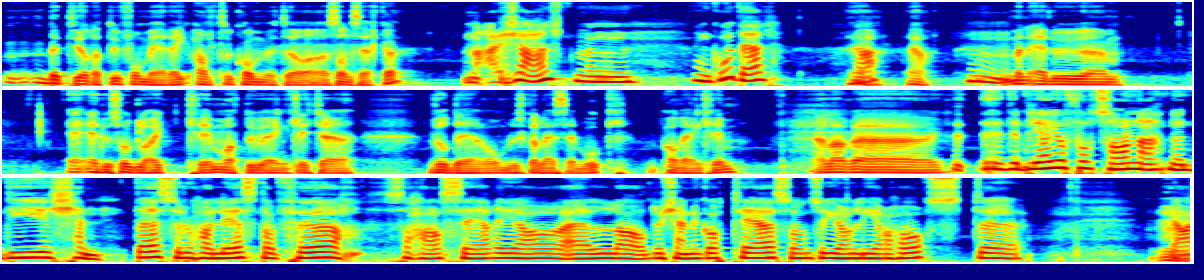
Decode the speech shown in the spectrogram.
betyr det at du får med deg alt som kommer ut, og sånn cirka? Nei, ikke alt, men en god del. Ja. ja. Mm. Men er du, eh, er du så glad i krim at du egentlig ikke vurderer om du skal lese en bok, bare det er en krim? Eller uh... Det blir jo fort sånn at når de kjente som du har lest av før, så har serier eller du kjenner godt til, sånn som Jørn Lier Horst, uh, mm, ja,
